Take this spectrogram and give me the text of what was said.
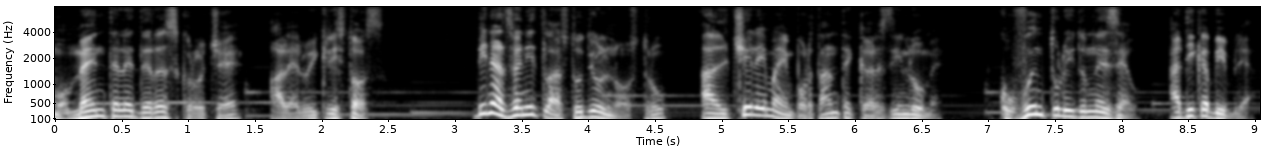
Momentele de răscruce ale lui Hristos. Bine ați venit la studiul nostru al celei mai importante cărți din lume, Cuvântul lui Dumnezeu, adică Biblia.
